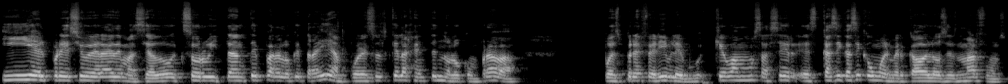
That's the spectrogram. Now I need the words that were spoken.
y el precio era demasiado exorbitante para lo que traían. Por eso es que la gente no lo compraba. Pues preferible, ¿qué vamos a hacer? Es casi casi como el mercado de los smartphones.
